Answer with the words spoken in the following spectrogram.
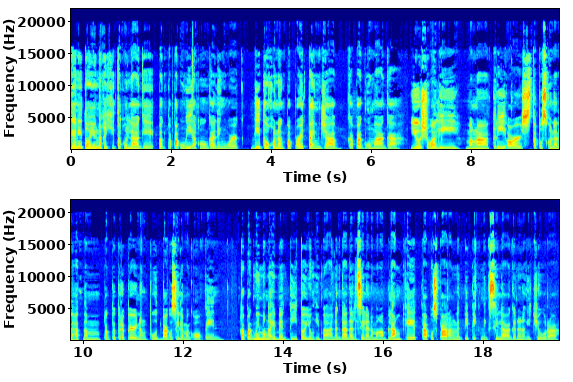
Ganito yung nakikita ko lagi pag papauwi ako galing work. Dito ako nagpa part-time job kapag umaga. Usually, mga 3 hours tapos ko na lahat ng pagpe-prepare ng food bago sila mag-open. Kapag may mga event dito, yung iba nagdadala sila ng mga blanket tapos parang nagpipiknik sila, ganun ang itsura.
